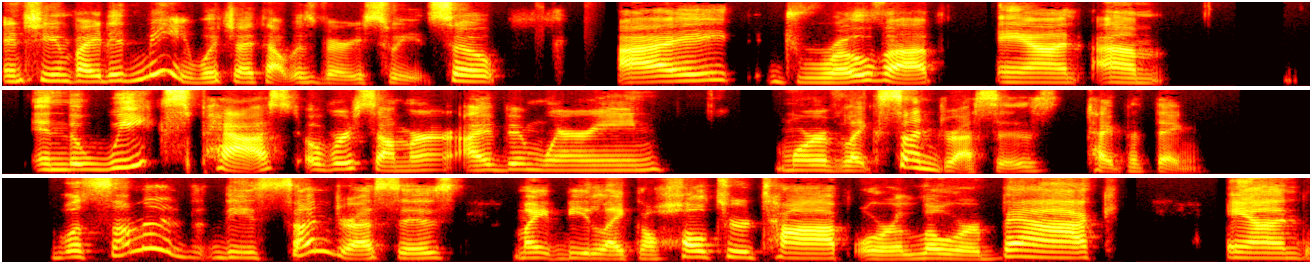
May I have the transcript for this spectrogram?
And she invited me, which I thought was very sweet. So I drove up and um, in the weeks past over summer, I've been wearing more of like sundresses type of thing. Well, some of these sundresses might be like a halter top or a lower back. And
